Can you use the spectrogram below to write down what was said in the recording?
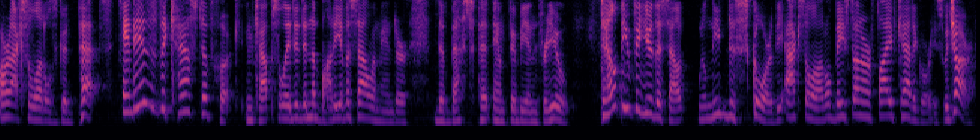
are axolotls good pets? And is the cast of Hook, encapsulated in the body of a salamander, the best pet amphibian for you? To help you figure this out, we'll need to score the axolotl based on our five categories, which are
